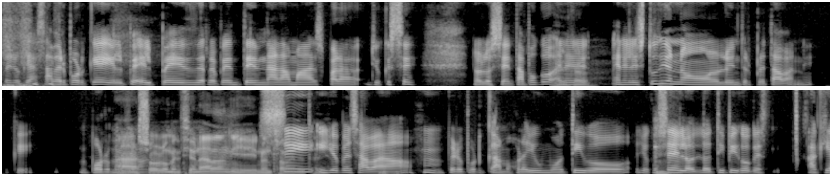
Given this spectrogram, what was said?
Pero que a saber por qué el, pez de repente nada más para, yo qué sé, no lo sé. Tampoco en, el, en, el, estudio no lo interpretaban, ¿eh? Ah, solo lo mencionaban y no entraban Sí, y yo pensaba, hmm, pero porque a lo mejor hay un motivo, yo qué sé, lo, típico que es, aquí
